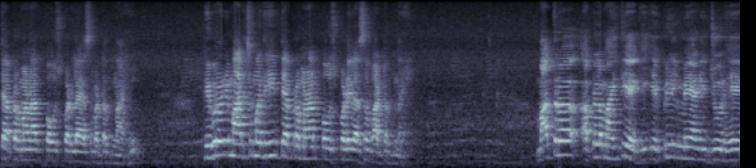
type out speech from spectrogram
त्या प्रमाणात पाऊस पडलाय असं वाटत नाही. फेब्रुवारी मार्चमध्येही त्या प्रमाणात पाऊस पडेल असं वाटत नाही. मात्र आपल्याला माहिती आहे की एप्रिल मे आणि जून हे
